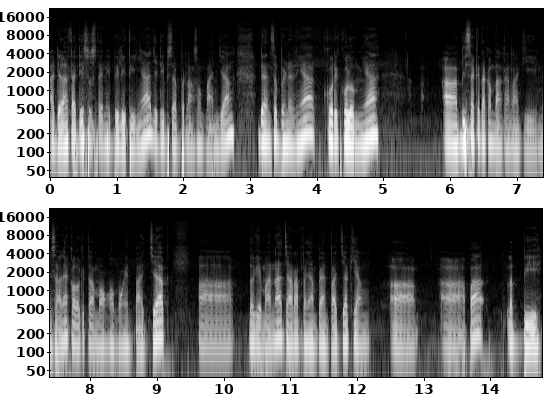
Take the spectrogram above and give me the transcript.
adalah tadi sustainability-nya jadi bisa berlangsung panjang dan sebenarnya kurikulumnya uh, bisa kita kembangkan lagi. Misalnya kalau kita mau ngomongin pajak uh, bagaimana cara penyampaian pajak yang uh, uh, apa lebih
